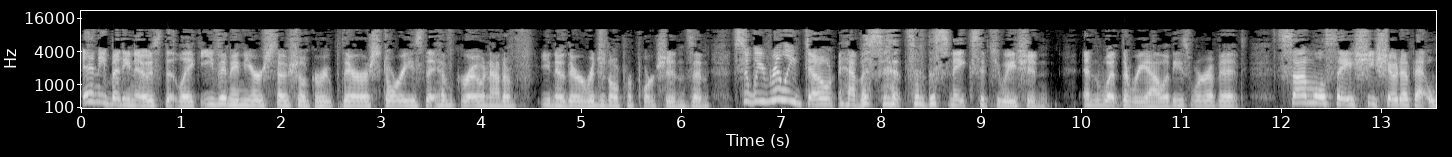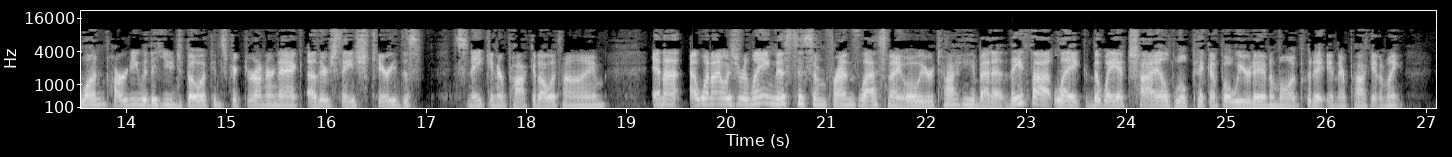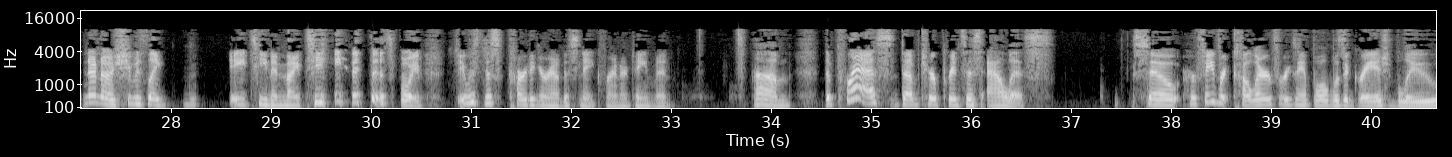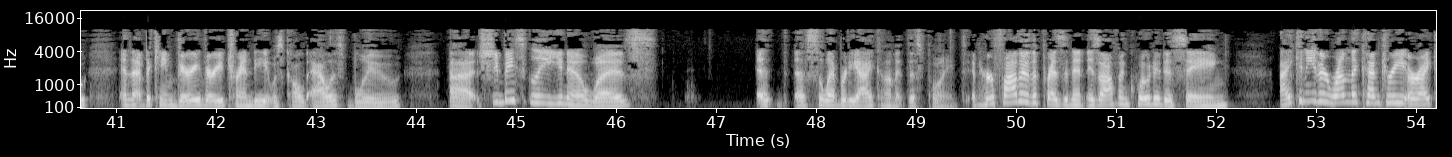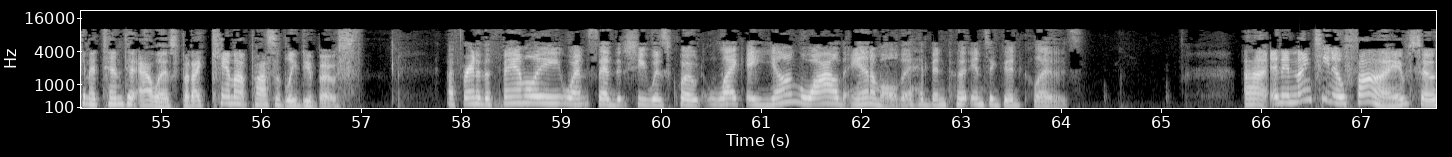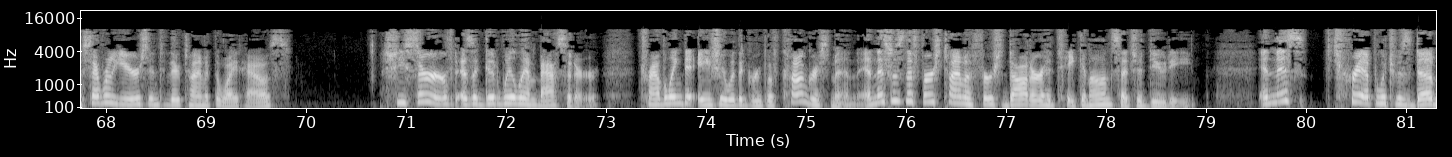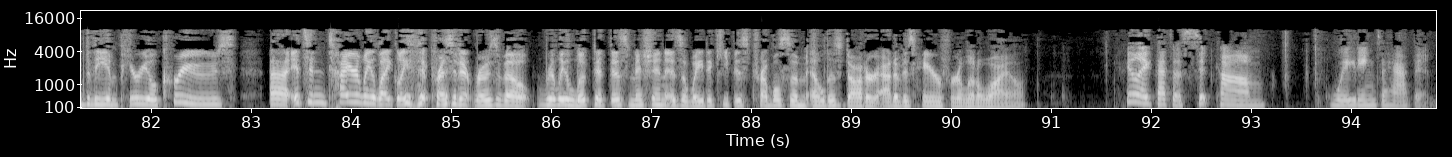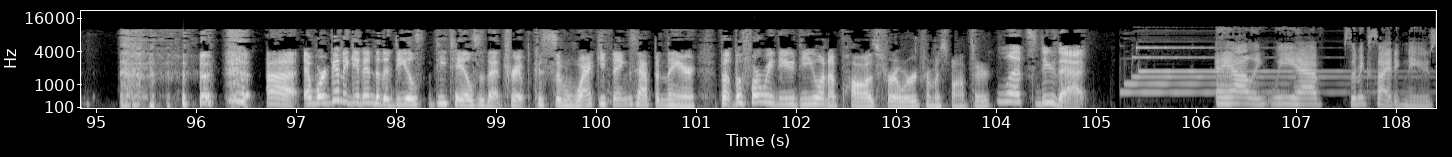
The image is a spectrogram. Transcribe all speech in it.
Anybody knows that like even in your social group there are stories that have grown out of, you know, their original proportions and so we really don't have a sense of the snake situation and what the realities were of it. Some will say she showed up at one party with a huge boa constrictor on her neck. Others say she carried this snake in her pocket all the time. And I, when I was relaying this to some friends last night while we were talking about it, they thought like the way a child will pick up a weird animal and put it in their pocket. I'm like, no, no, she was like 18 and 19 at this point. She was just carting around a snake for entertainment. Um, the press dubbed her Princess Alice so her favorite color, for example, was a grayish blue, and that became very, very trendy. It was called Alice Blue. Uh, she basically, you know, was a, a celebrity icon at this point. And her father, the president, is often quoted as saying, I can either run the country or I can attend to Alice, but I cannot possibly do both. A friend of the family once said that she was, quote, like a young wild animal that had been put into good clothes. Uh, and in 1905, so several years into their time at the White House, she served as a goodwill ambassador, traveling to Asia with a group of congressmen. And this was the first time a first daughter had taken on such a duty. In this trip, which was dubbed the Imperial Cruise, uh, it's entirely likely that President Roosevelt really looked at this mission as a way to keep his troublesome eldest daughter out of his hair for a little while. I feel like that's a sitcom waiting to happen. uh, and we're gonna get into the deals, details of that trip because some wacky things happen there. But before we do, do you want to pause for a word from a sponsor? Let's do that. Hey, Holly, we have some exciting news.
